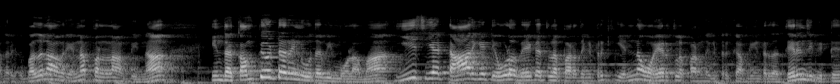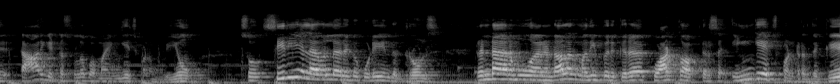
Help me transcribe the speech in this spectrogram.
அதற்கு பதிலாக அவர் என்ன பண்ணலாம் அப்படின்னா இந்த கம்ப்யூட்டரின் உதவி மூலமாக ஈஸியாக டார்கெட் எவ்வளோ வேகத்தில் பறந்துக்கிட்டு இருக்கு என்ன உயரத்தில் பறந்துக்கிட்டு இருக்கு அப்படின்றத தெரிஞ்சுக்கிட்டு டார்கெட்டை சுலபமாக எங்கேஜ் பண்ண முடியும். ஸோ சிறிய லெவலில் இருக்கக்கூடிய இந்த ட்ரோன்ஸ் ரெண்டாயிரம் மூவாயிரம் டாலர் மதிப்பு இருக்கிற குவாட்காப்டர்ஸை எங்கேஜ் பண்ணுறதுக்கு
